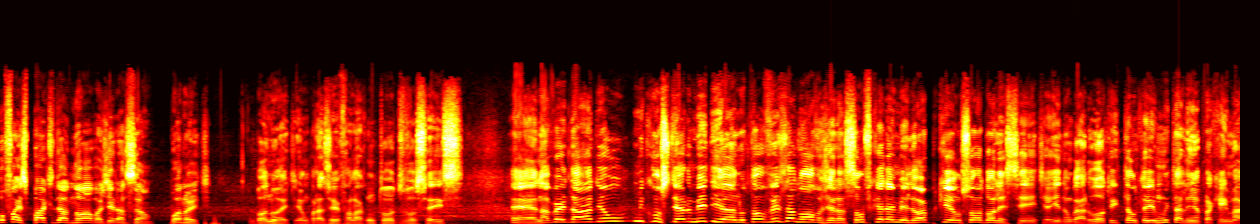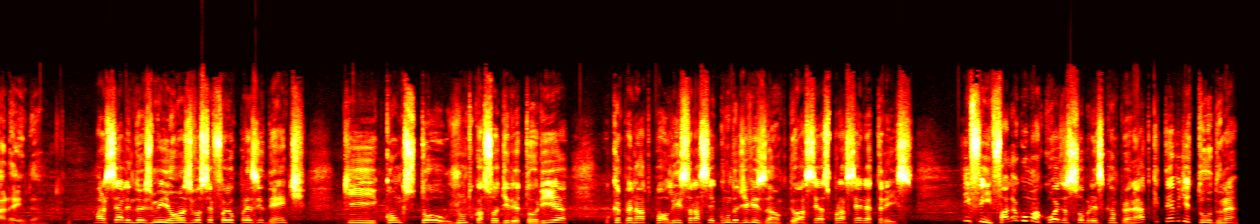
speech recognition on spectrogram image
ou faz parte da nova geração? Boa noite. Boa noite, é um prazer falar com todos vocês. É, na verdade, eu me considero mediano. Talvez a nova geração ficaria melhor, porque eu sou adolescente ainda, um garoto, então tenho muita lenha para queimar ainda. Marcelo, em 2011 você foi o presidente que conquistou, junto com a sua diretoria, o Campeonato Paulista da segunda divisão, que deu acesso para a Série 3. Enfim, fale alguma coisa sobre esse campeonato que teve de tudo, né?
